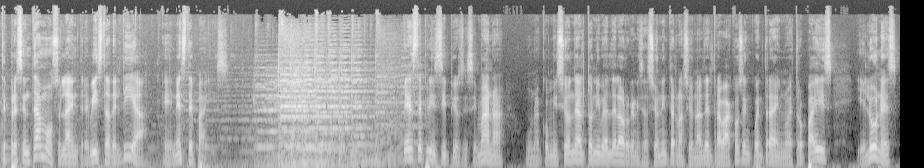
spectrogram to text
Te presentamos la entrevista del día en este país. Desde principios de semana, una comisión de alto nivel de la Organización Internacional del Trabajo se encuentra en nuestro país y el lunes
